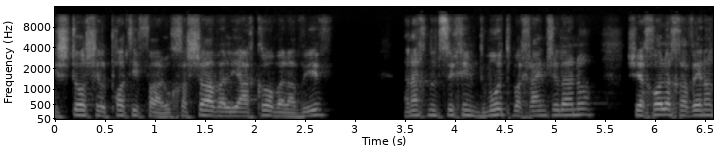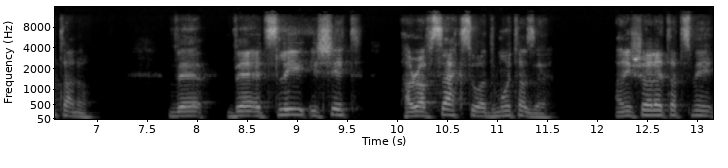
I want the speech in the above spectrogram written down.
אשתו של פוטיפר, הוא חשב על יעקב, על אביו, אנחנו צריכים דמות בחיים שלנו שיכול לכוון אותנו. ו, ואצלי אישית, הרב סקס הוא הדמות הזה. אני שואל את עצמי,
